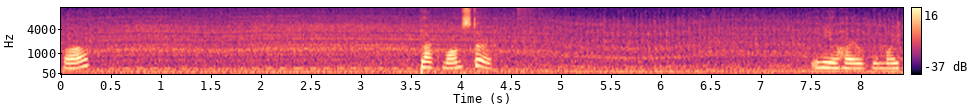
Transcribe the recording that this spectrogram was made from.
What? Black Monster. You need hire up your mic.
